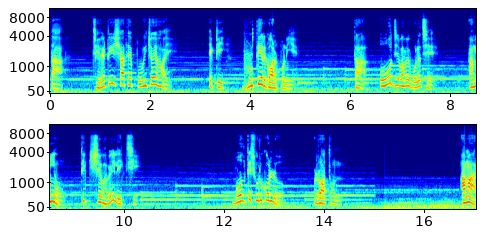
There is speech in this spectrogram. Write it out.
তা ছেলেটির সাথে পরিচয় হয় একটি ভূতের গল্প নিয়ে। তা ও যেভাবে বলেছে, আমিও ঠিক সেভাবেই লিখছি। বলতে শুরু করল রতন। আমার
